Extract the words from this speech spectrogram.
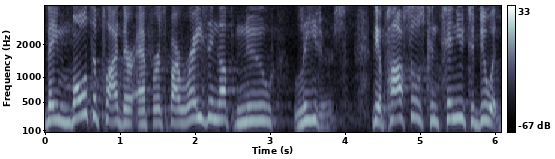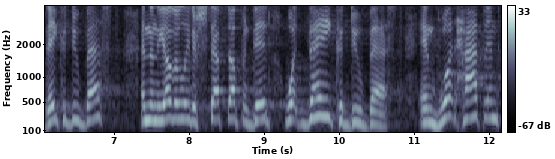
they multiplied their efforts by raising up new leaders. The apostles continued to do what they could do best, and then the other leaders stepped up and did what they could do best. And what happened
